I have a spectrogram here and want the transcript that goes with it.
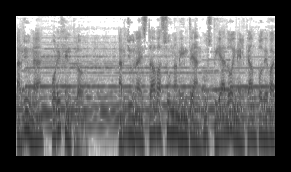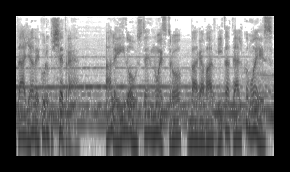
Arjuna, por ejemplo. Arjuna estaba sumamente angustiado en el campo de batalla de Kurukshetra. ¿Ha leído usted nuestro Bhagavad Gita tal como es?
